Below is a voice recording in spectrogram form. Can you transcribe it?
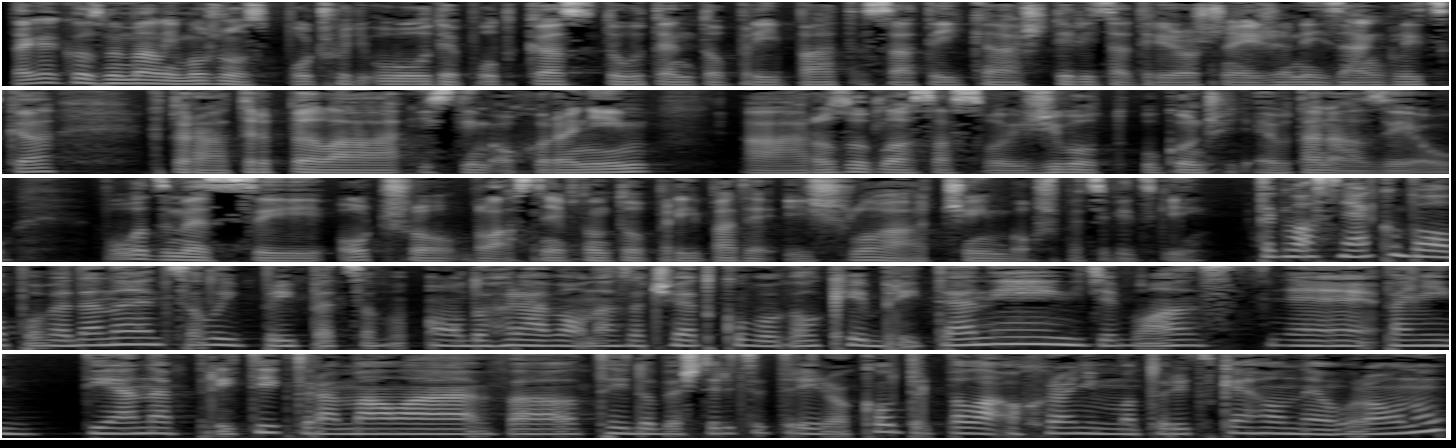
Tak ako sme mali možnosť počuť v úvode podcastu, tento prípad sa týka 43-ročnej ženy z Anglicka, ktorá trpela istým ochorením a rozhodla sa svoj život ukončiť eutanáziou. Povedzme si, o čo vlastne v tomto prípade išlo a čím bol špecifický. Tak vlastne ako bolo povedané, celý prípad sa odohrával na začiatku vo Veľkej Británii, kde vlastne pani Diana Pretty, ktorá mala v tej dobe 43 rokov, trpela ochorením motorického neurónu,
